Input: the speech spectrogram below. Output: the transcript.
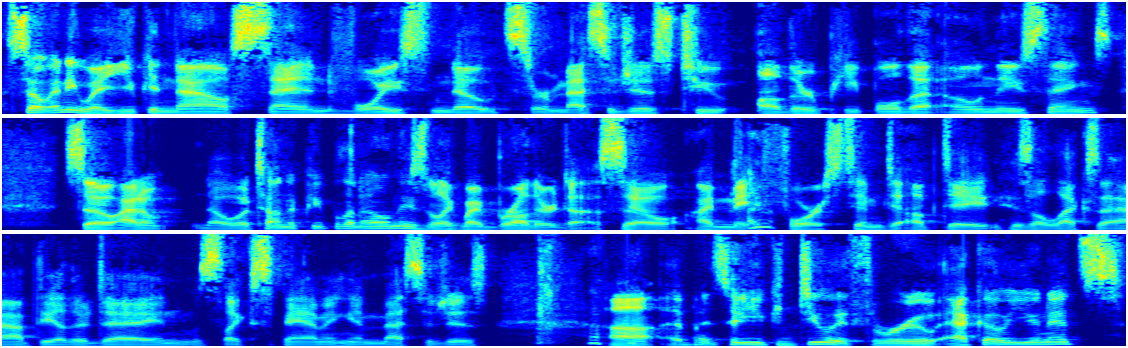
So anyway, you can now send voice notes or messages to other people that own these things. So I don't know a ton of people that own these, but like my brother does. So I may, Oh. forced him to update his Alexa app the other day and was like spamming him messages. uh, but so you can do it through Echo units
